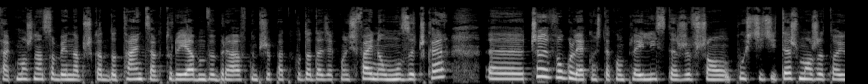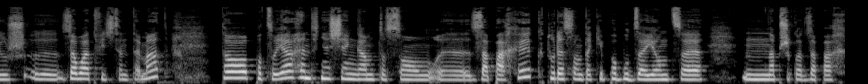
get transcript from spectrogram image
Tak, można sobie na przykład do tańca, który ja bym wybrała w tym przypadku, dodać jakąś fajną muzyczkę, e, czy w ogóle jakąś taką playlistę żywszą puścić i też może to już e, załatwić ten temat. To, po co ja chętnie sięgam, to są e, zapachy, które są takie pobudzające, na przykład zapach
